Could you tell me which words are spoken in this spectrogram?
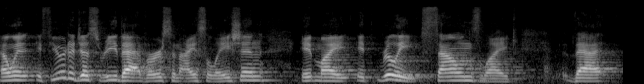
Now, when, if you were to just read that verse in isolation, it might, it really sounds like that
